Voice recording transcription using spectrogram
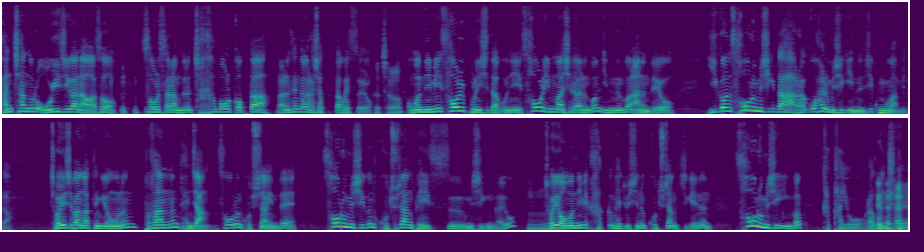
반찬으로 오이지가 나와서 서울 사람들은 참 먹을 거 없다라는 생각을 하셨다고 했어요. 그렇죠. 어머님이 서울 분이시다 보니 서울 입맛이라는 건 있는 건 아는데요. 이건 서울 음식이다라고 할 음식이 있는지 궁금합니다. 저희 집안 같은 경우는 부산은 된장, 서울은 고추장인데 서울 음식은 고추장 베이스 음식인가요? 음. 저희 어머님이 가끔 해주시는 고추장찌개는 서울 음식인 것 같아요라고 이제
